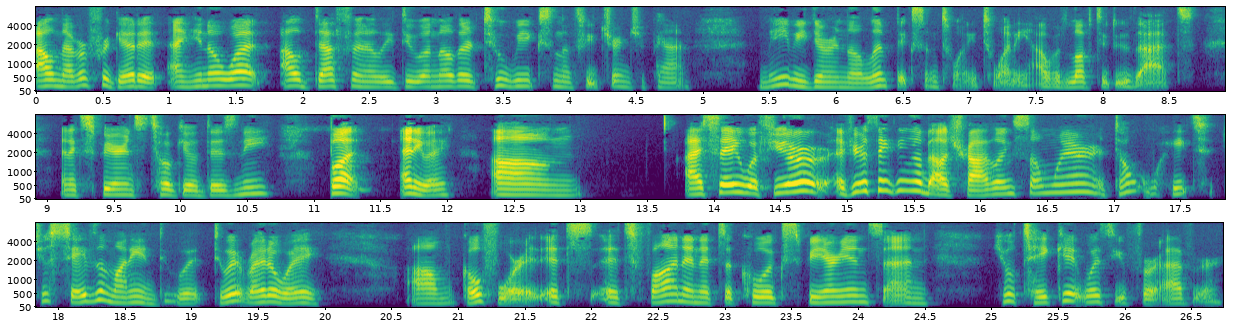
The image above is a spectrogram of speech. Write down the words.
I'll never forget it. And you know what? I'll definitely do another two weeks in the future in Japan. Maybe during the Olympics in 2020. I would love to do that and experience Tokyo Disney. But anyway, um, I say if you're if you're thinking about traveling somewhere, don't wait. Just save the money and do it. Do it right away. Um, go for it. It's it's fun and it's a cool experience, and you'll take it with you forever.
